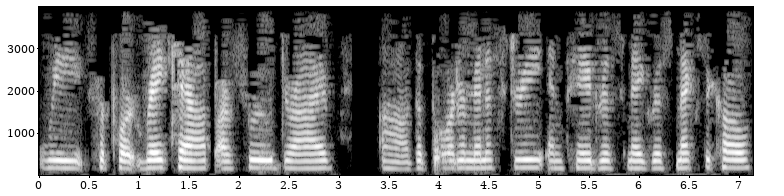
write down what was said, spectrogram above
we support RACAP, our food drive, uh, the border ministry in Piedras Negras, Mexico,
